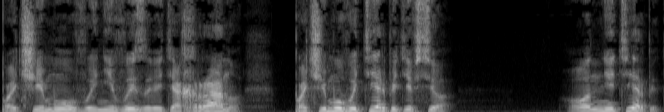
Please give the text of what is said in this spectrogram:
«Почему вы не вызовете охрану? Почему вы терпите все?» «Он не терпит»,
